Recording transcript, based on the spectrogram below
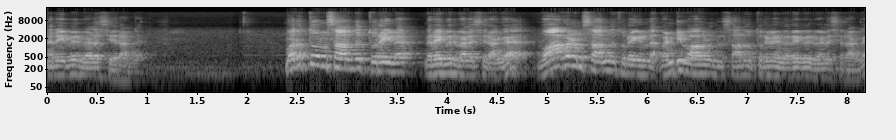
நிறைய பேர் வேலை செய்கிறாங்க மருத்துவம் சார்ந்த துறையில் நிறைய பேர் வேலை செய்கிறாங்க வாகனம் சார்ந்த துறைகளில் வண்டி வாகனங்கள் சார்ந்த துறையில் நிறைய பேர் வேலை செய்கிறாங்க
